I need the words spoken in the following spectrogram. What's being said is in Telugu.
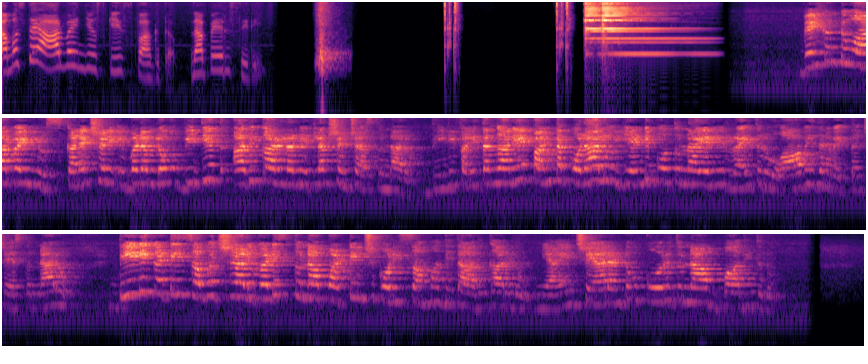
నమస్తే ఆర్వై న్యూస్కి స్వాగతం. నా పేరు Siri. Welcome to R Y news. Connection ఇవ్వడంలో విద్యుత్ అధికారుల నిర్లక్ష్యం చేస్తున్నారు. దీని ఫలితంగానే పంట పొలాలు ఎండిపోతున్నాయని రైతులు ఆవేదన వ్యక్తం చేస్తున్నారు. డీడీ కట్టి సంవత్సరాలు గడిస్తున్నా పట్టించుకొని సంబంధిత అధికారులు న్యాయం చేయాలంటూ కోరుతున్న బాధితులు.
